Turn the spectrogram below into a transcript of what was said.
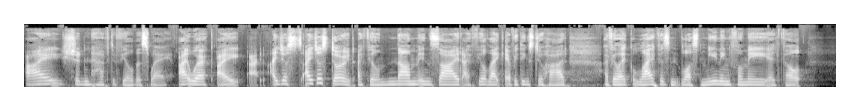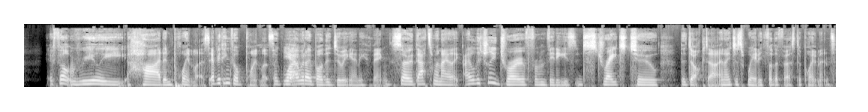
I shouldn't have to feel this way. I work, I, I, I just, I just don't. I feel numb inside. I feel like everything's too hard. I feel like life has lost meaning for me. It felt, it felt really hard and pointless. Everything felt pointless. Like, why Yeah. would I bother doing anything? So that's when I like, I literally drove from Vinnie's straight to the doctor and I just waited for the first appointment.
